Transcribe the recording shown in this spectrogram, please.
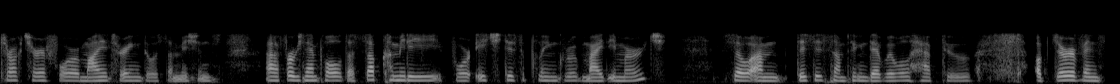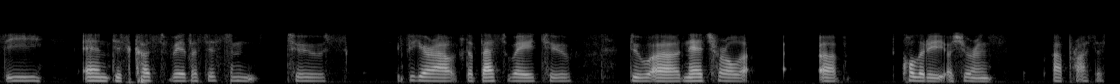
structure for monitoring those submissions. Uh, for example, the subcommittee for each discipline group might emerge so um, this is something that we will have to observe and see and discuss with the system to figure out the best way to do a natural uh, quality assurance uh, process.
